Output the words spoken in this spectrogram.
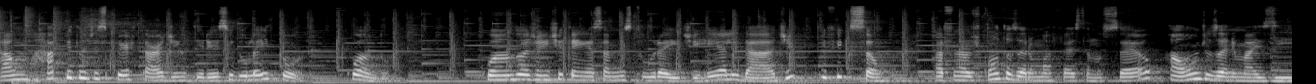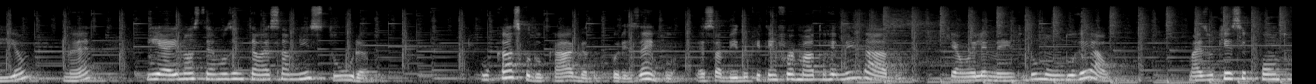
há um rápido despertar de interesse do leitor. Quando? Quando a gente tem essa mistura aí de realidade e ficção. Afinal de contas, era uma festa no céu, aonde os animais iam, né? E aí nós temos então essa mistura. O casco do cágado, por exemplo, é sabido que tem formato remendado, que é um elemento do mundo real. Mas o que esse conto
